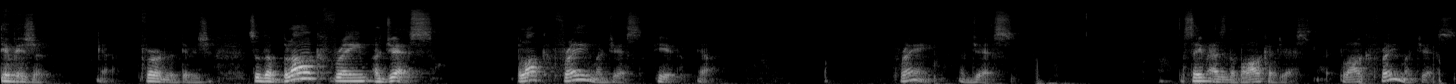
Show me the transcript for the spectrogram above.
division. Yeah, further division. So the block frame address, block frame address here, yeah, frame address, the same as the block address, block frame address,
